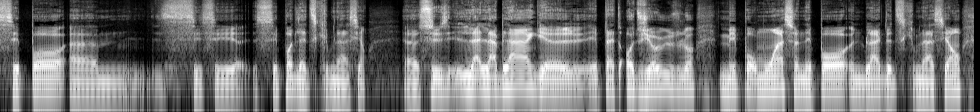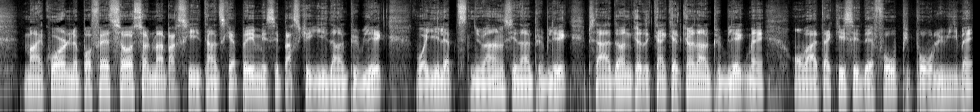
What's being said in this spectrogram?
c'est pas, euh, c'est pas de la discrimination. Euh, la, blague euh, est peut-être odieuse, mais pour moi, ce n'est pas une blague de discrimination. Mike Ward n'a pas fait ça seulement parce qu'il est handicapé, mais c'est parce qu'il est dans le public. Vous voyez la petite nuance, il est dans le public. Puis ça donne que quand quelqu'un est dans le public, ben, on va attaquer ses défauts. Puis pour lui, ben,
